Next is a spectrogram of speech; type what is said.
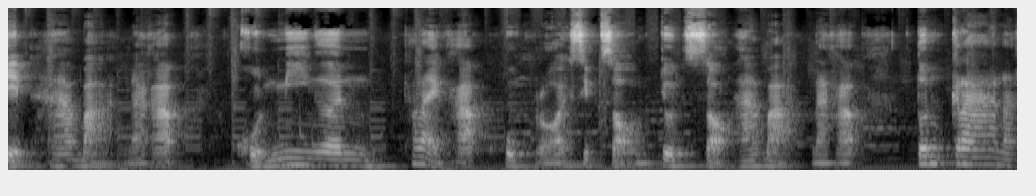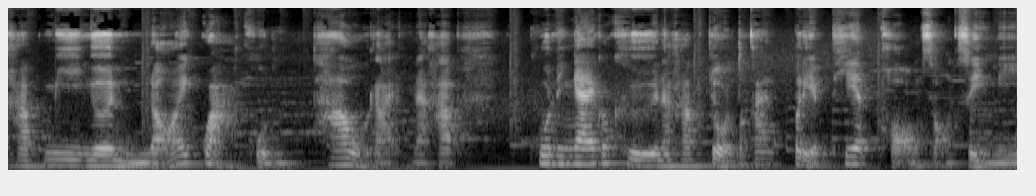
75 บาทนะครับขุนมีเงินเท่าไหร่ครับ612.25 บาทนะครับ ต้นกล้านะครับมีเงินน้อยกว่าขุนเท่าไหร่นะครับพูดง่ายๆก็คือนะครับโจทย์ต้องการเปรียบเทียบของ2สิ่งนี้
